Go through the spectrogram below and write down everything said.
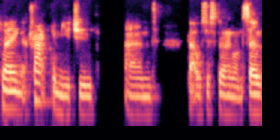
playing a track from YouTube, and that was just going on. So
